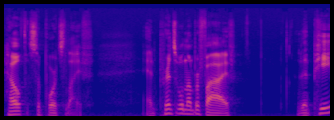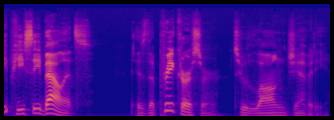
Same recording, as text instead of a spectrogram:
Health supports life. And principle number five the PPC balance is the precursor to longevity.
